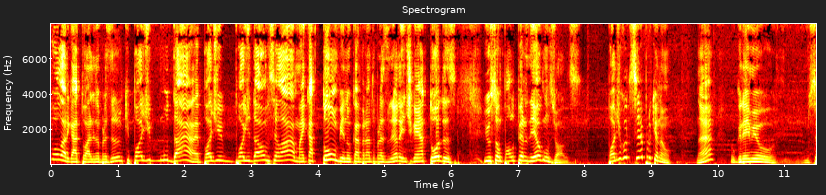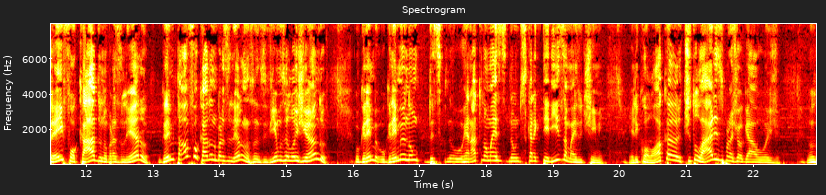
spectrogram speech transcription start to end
vou largar a toalha no brasileiro, que pode mudar, pode, pode dar, sei lá, uma hecatombe no Campeonato Brasileiro, a gente ganhar todas e o São Paulo perder alguns jogos. Pode acontecer, por que não? Né? O Grêmio, não sei, focado no brasileiro. O Grêmio tava focado no brasileiro, nós vimos elogiando. O Grêmio, o Grêmio não. O Renato não, mais, não descaracteriza mais o time. Ele coloca titulares para jogar hoje. Não,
